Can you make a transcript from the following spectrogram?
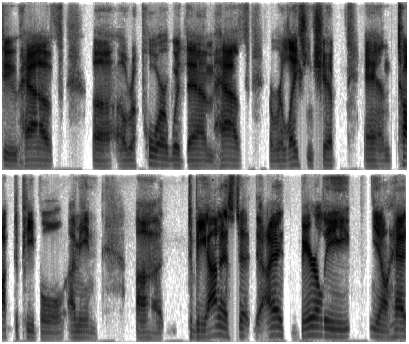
to have uh, a rapport with them, have a relationship, and talk to people. I mean, uh, to be honest, I barely you know had a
